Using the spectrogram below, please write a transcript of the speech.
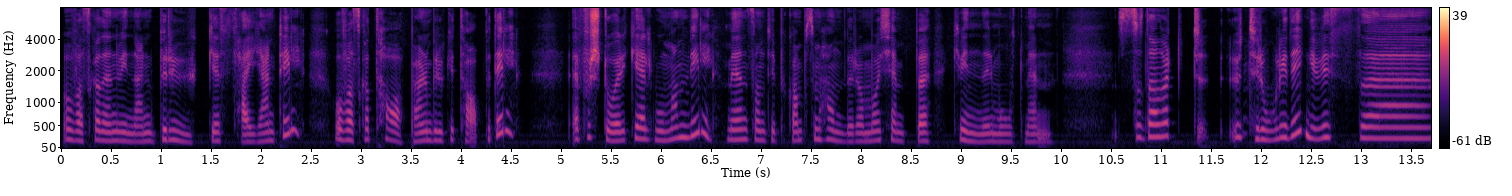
Og hva skal den vinneren bruke seieren til? Og hva skal taperen bruke tapet til? Jeg forstår ikke helt hvor man vil med en sånn type kamp som handler om å kjempe kvinner mot menn. Så det hadde vært utrolig digg hvis uh,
